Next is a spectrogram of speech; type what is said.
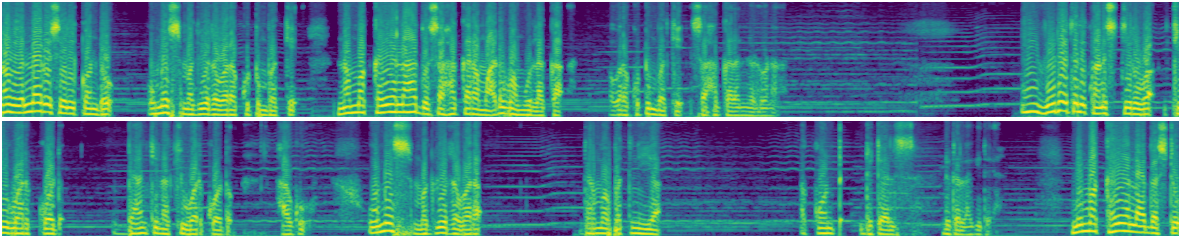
ನಾವು ಎಲ್ಲರೂ ಸೇರಿಕೊಂಡು ಉಮೇಶ್ ಮದುವೆರವರ ಕುಟುಂಬಕ್ಕೆ ನಮ್ಮ ಕೈಯಲಾದ ಸಹಕಾರ ಮಾಡುವ ಮೂಲಕ ಅವರ ಕುಟುಂಬಕ್ಕೆ ಸಹಕಾರ ನೀಡೋಣ. ಈ ವಿಡಿಯೋದಲ್ಲಿ ಕಾಣಿಸುತ್ತಿರುವ ಕ್ಯೂ ಆರ್ ಕೋಡ್, ಬ್ಯಾಂಕಿನ ಕ್ಯೂ ಆರ್ ಕೋಡ್ ಹಾಗೂ ಉಮೇಶ್ ಮಗ್ವೀರ್ರವರ ಧರ್ಮಪತ್ನಿಯ ಅಕೌಂಟ್ ಡೀಟೇಲ್ಸ್ ನೀಡಲಾಗಿದೆ. ನಿಮ್ಮ ಕೈಯಲ್ಲಾದಷ್ಟು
